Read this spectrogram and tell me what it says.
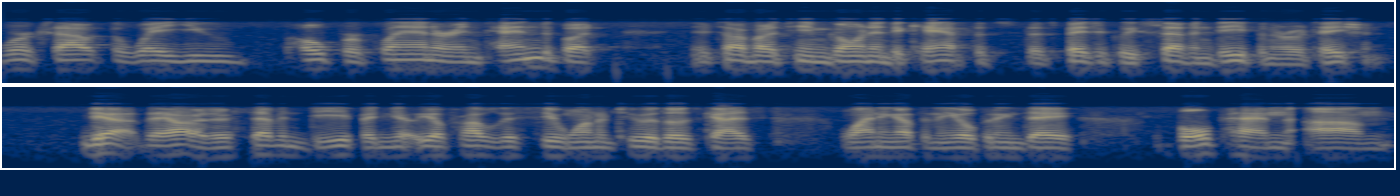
works out the way you hope or plan or intend, but you're talking about a team going into camp that's, that's basically seven deep in the rotation. Yeah, they are. They're seven deep, and you'll, you'll probably see one or two of those guys winding up in the opening day bullpen. Um,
